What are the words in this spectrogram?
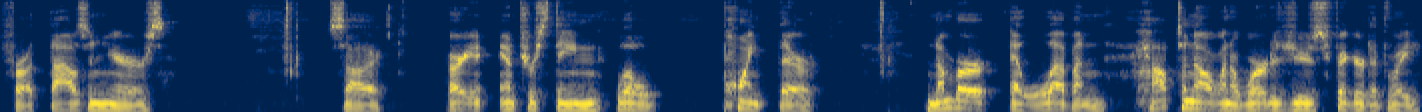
for a thousand years. So, very interesting little point there. Number 11. How to know when a word is used figuratively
